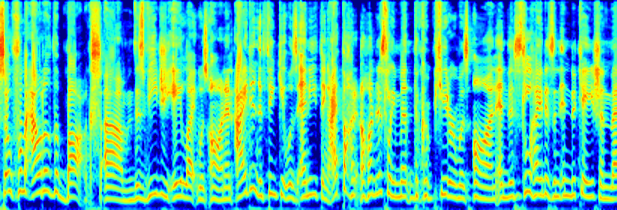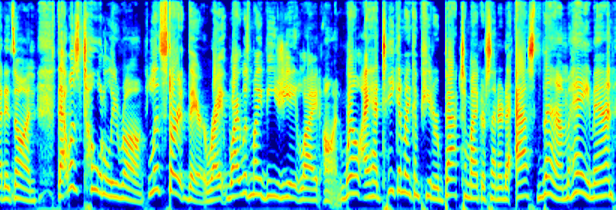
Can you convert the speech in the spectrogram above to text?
So from out of the box, um, this VGA light was on, and I didn't think it was anything. I thought it honestly meant the computer was on, and this light is an indication that it's on. That was totally wrong. Let's start there, right? Why was my VGA light on? Well, I had taken my computer back to Micro Center to ask them, hey man,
